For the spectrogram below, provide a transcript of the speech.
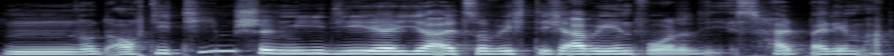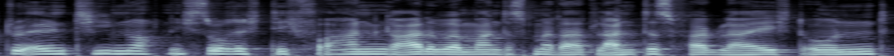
Und auch die Teamchemie, die hier als so wichtig erwähnt wurde, die ist halt bei dem aktuellen Team noch nicht so richtig vorhanden, gerade wenn man das mit Atlantis vergleicht. Und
